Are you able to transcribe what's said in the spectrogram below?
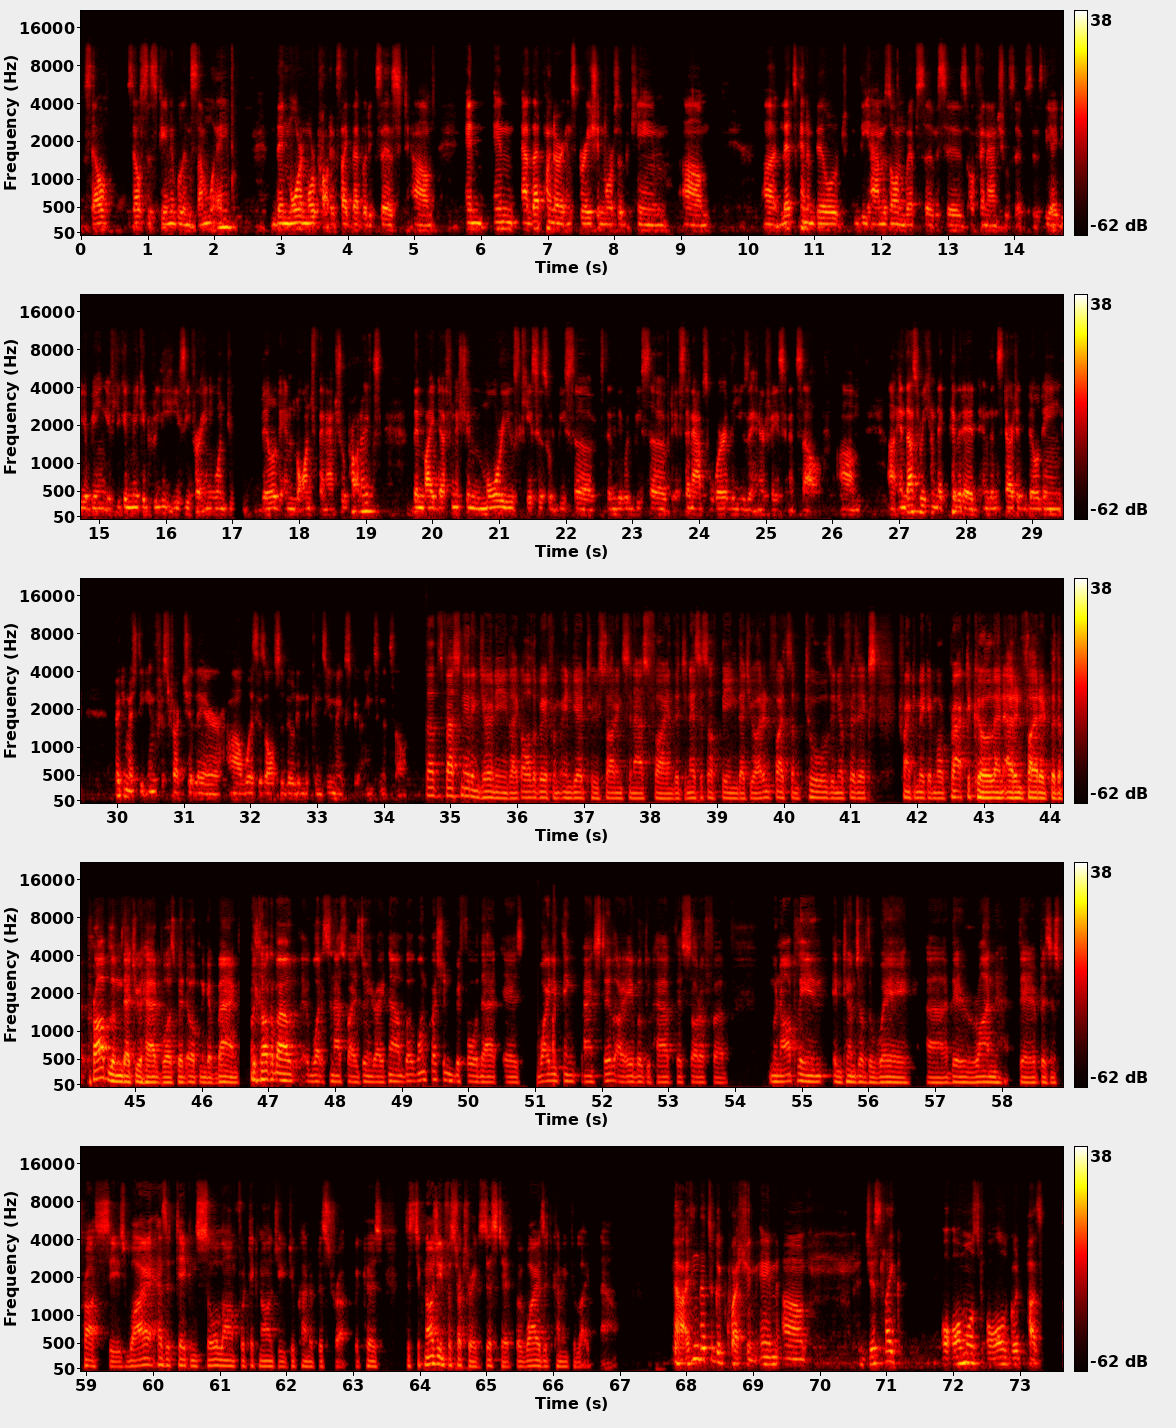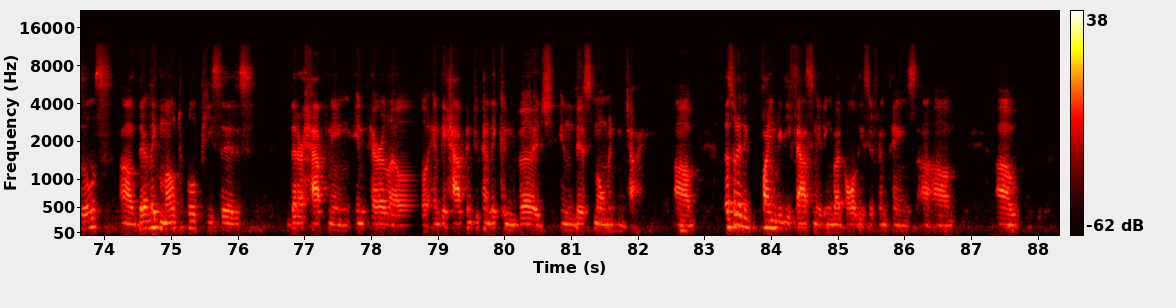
self self sustainable in some way then more and more products like that would exist. Um, and and at that point our inspiration more so became um, uh, let's kind of build the amazon web services of financial services. The idea being if you can make it really easy for anyone to build and launch financial products then by definition more use cases would be served than they would be served if synapse were the user interface in itself. Um, uh, and that's where we kind of like pivoted and then started building pretty much the infrastructure layer uh, versus also building the consumer experience in itself that's fascinating journey, like all the way from India to starting SynapseFI and the genesis of being that you identified some tools in your physics, trying to make it more practical and identified it. But the problem that you had was with opening a bank. We'll talk about what SynapseFI is doing right now. But one question before that is why do you think banks still are able to have this sort of uh, monopoly in, in terms of the way uh, they run their business processes? Why has it taken so long for technology to kind of disrupt? Because this technology infrastructure existed, but why is it coming to life now? Yeah, I think that's a good question. And uh, just like almost all good puzzles, uh, there are like multiple pieces that are happening in parallel, and they happen to kind of like converge in this moment in time. Um, that's what I find really fascinating about all these different things. Uh, um, uh,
